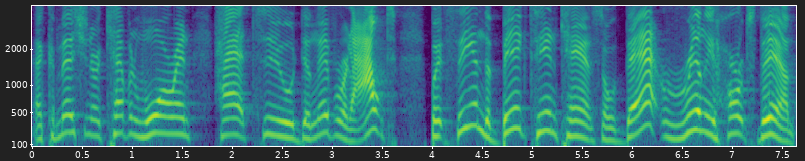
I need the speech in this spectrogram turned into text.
and Commissioner Kevin Warren had to deliver it out. But seeing the Big Ten cancel, that really hurts them,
